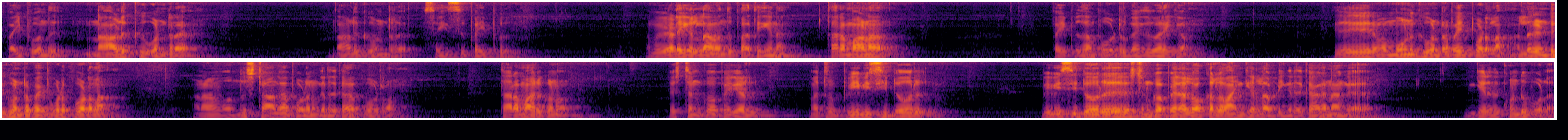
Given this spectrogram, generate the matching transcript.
பைப்பு வந்து நாலுக்கு ஒன்றரை நாலுக்கு ஒன்றரை சைஸு பைப்பு. நம்ம வேலைகள்லாம் வந்து பார்த்திங்கன்னா தரமான பைப்பு தான் போட்டிருக்கோம் இது வரைக்கும். இது நம்ம மூணுக்கு ஒன்றரை பைப் போடலாம். இல்லை ரெண்டுக்கு ஒன்றரை பைப்பு கூட போடலாம். ஆனால் நம்ம வந்து ஸ்ட்ராங்காக போடணுங்கிறதுக்காக போடுறோம். தரமாக இருக்கணும். வெஸ்டர்ன் கோப்பைகள் மற்றும் PVC door PVC door western கோப்பையெல்லாம் லோக்கலில் வாங்கிக்கிறலாம் அப்படிங்கிறதுக்காக நாங்கள் இங்கேருந்து கொண்டு போகல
